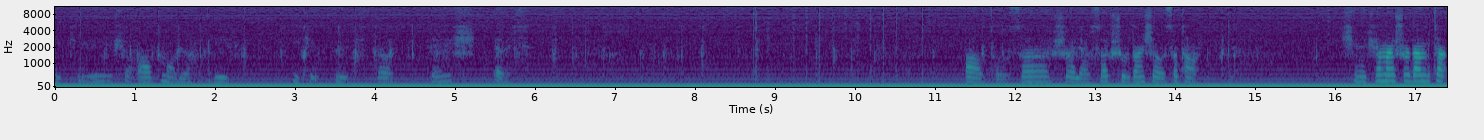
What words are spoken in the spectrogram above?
2, şu altı mı oluyor? 1, 2, 3, 4, 5. Evet. Altı olsa şöyle yapsak şuradan şey olsa tamam. Şimdi hemen şuradan bir tane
